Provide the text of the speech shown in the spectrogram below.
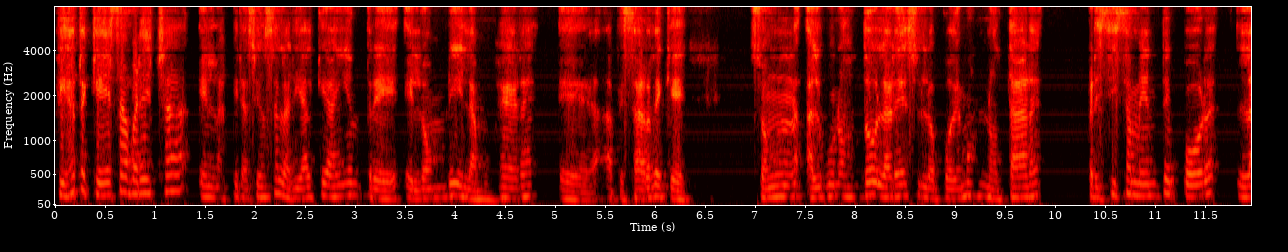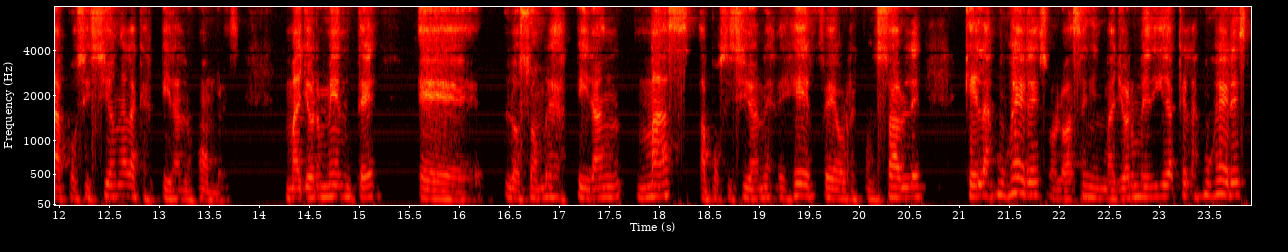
fíjate que esa brecha en la aspiración salarial que hay entre el hombre y la mujer eh, a pesar de que son algunos dólares, lo podemos notar precisamente por la posición a la que aspiran los hombres. Mayormente, eh, los hombres aspiran más a posiciones de jefe o responsable que las mujeres, o lo hacen en mayor medida que las mujeres,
